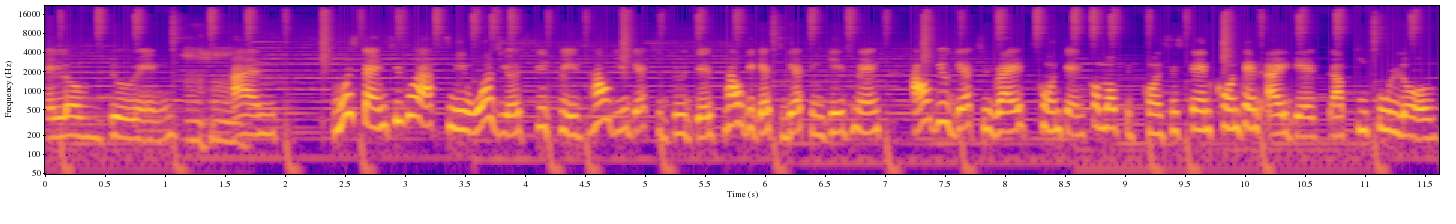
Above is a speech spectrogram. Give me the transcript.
I love doing. Mm-hmm. And most times people ask me, what's your secret? How do you get to do this? How do you get to get engagement? How do you get to write content, come up with consistent content ideas that people love?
